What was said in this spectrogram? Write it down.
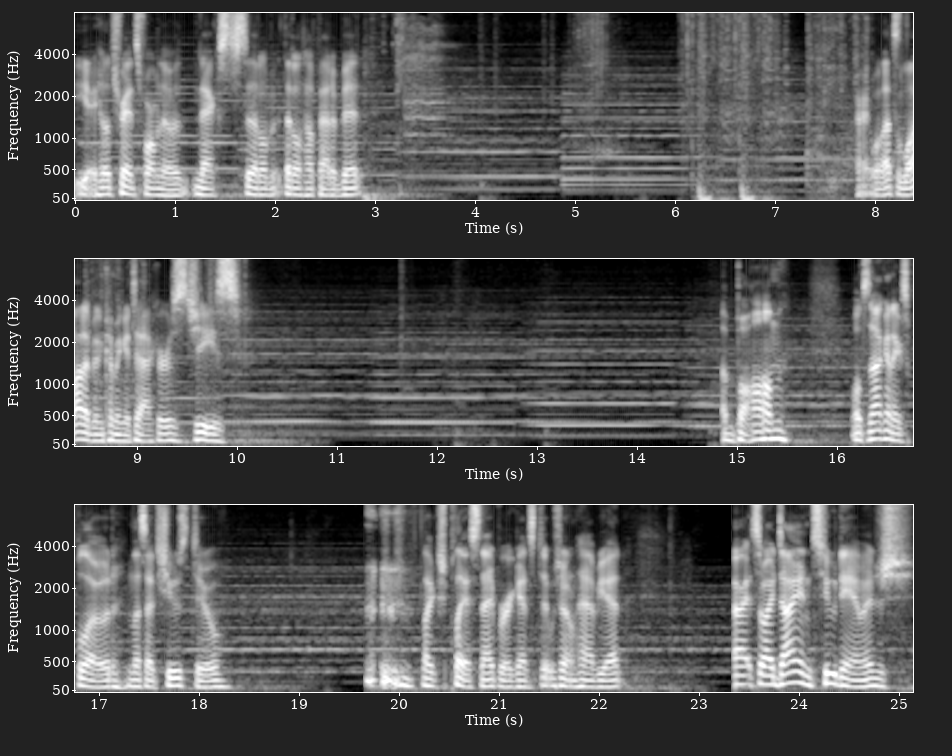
yeah, he'll transform though next, so that'll that'll help out a bit. All right, well that's a lot of incoming attackers. Jeez. A bomb? Well, it's not going to explode unless I choose to. like play a sniper against it, which I don't have yet. Alright, so I die in 2 damage,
